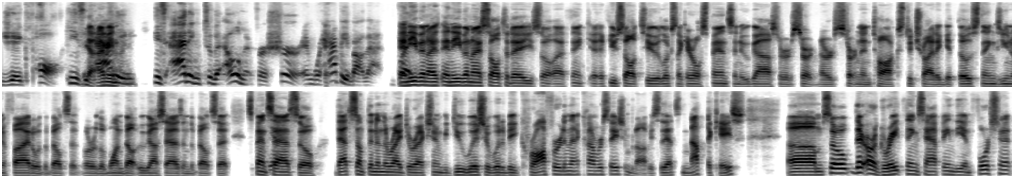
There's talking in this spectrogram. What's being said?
Jake Paul. He's yeah, adding. I mean, he's adding to the element for sure, and we're happy about that. But, and even I and even I saw today. You saw, I think, if you saw it too, it looks like Errol Spence and Ugas are certain are starting in talks to try to get those things unified, or the belts that or the one belt Ugas has and the belts that Spence yeah. has. So that's something in the right direction. We do wish it would be Crawford in that conversation, but obviously that's not the case. Um, so there are great things happening. The unfortunate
